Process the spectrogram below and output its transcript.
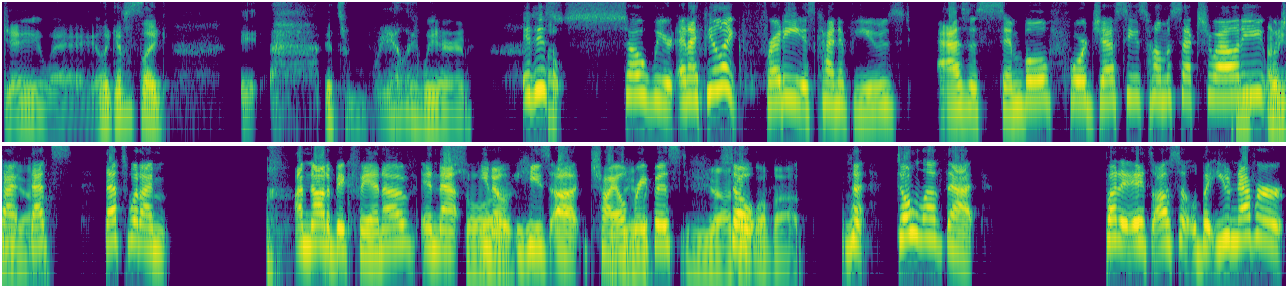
gay way like it's just like it, it's really weird it is Oh. so weird. And I feel like Freddy is kind of used as a symbol for Jesse's homosexuality, I which I yeah. that's that's what I'm I'm not a big fan of in that, you know, he's a child rapist. yeah I So- don't love that Don't love that. But it's also but you never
